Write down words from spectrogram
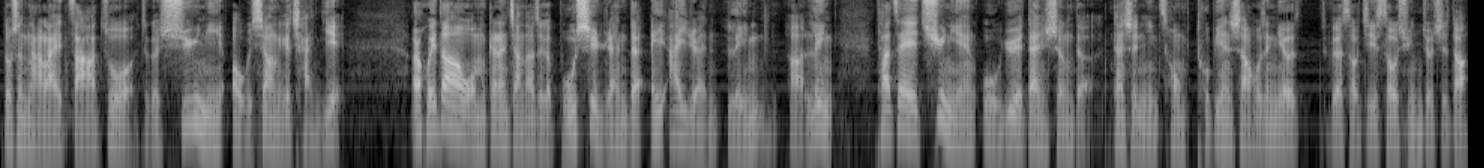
都是拿来砸做这个虚拟偶像的一个产业。而回到我们刚才讲到这个不是人的 AI 人零啊令，他在去年五月诞生的，但是你从图片上或者你有这个手机搜寻，你就知道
